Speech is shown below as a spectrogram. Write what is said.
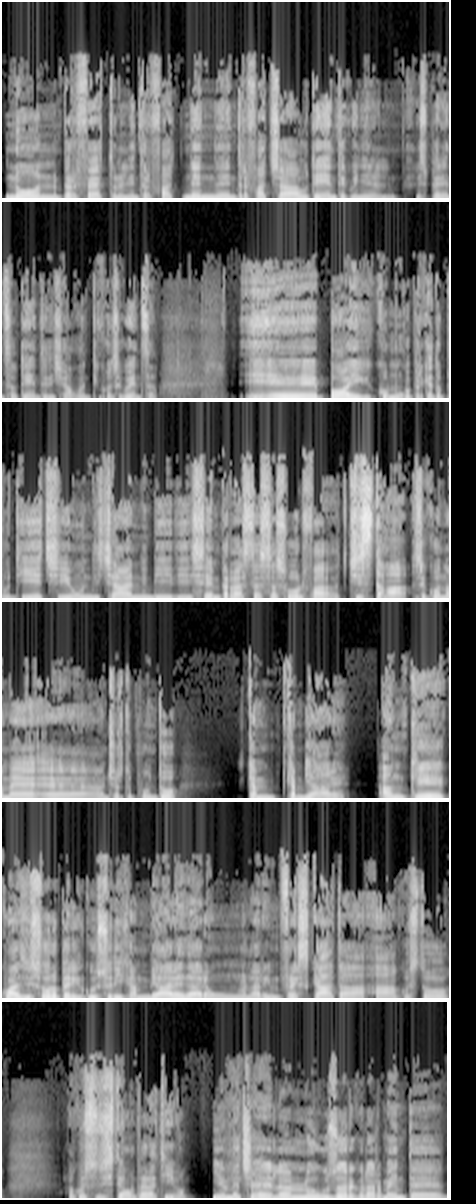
non perfetto nell'interfa- nell'interfaccia utente, quindi nell'esperienza utente, diciamo, di conseguenza. E poi comunque perché dopo 10-11 anni di, di, sempre la stessa solfa ci sta, secondo me, eh, a un certo punto cam- cambiare. Anche quasi solo per il gusto di cambiare e dare un, una rinfrescata a questo, a questo sistema operativo. Io invece lo, lo, uso regolarmente,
